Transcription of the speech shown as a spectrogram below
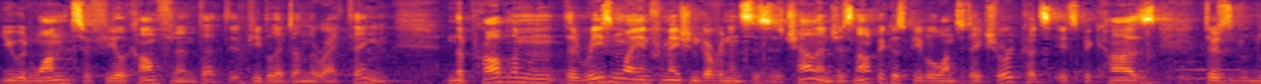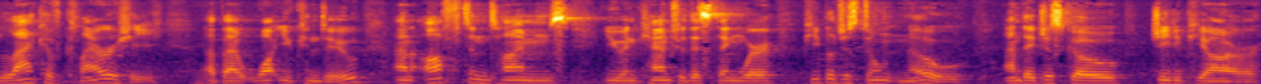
you would want to feel confident that the people had done the right thing. And the problem, the reason why information governance is a challenge is not because people want to take shortcuts, it's because there's lack of clarity about what you can do. And oftentimes you encounter this thing where people just don't know and they just go GDPR,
